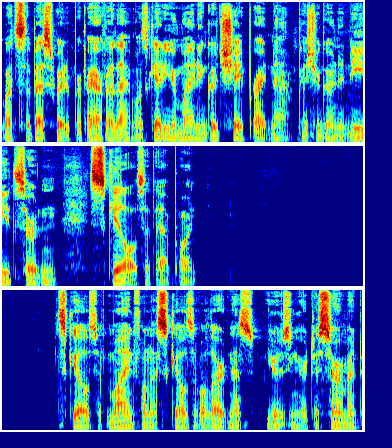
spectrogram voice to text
What's the best way to prepare for that? Well, it's getting your mind in good shape right now, because you're going to need certain skills at that point. Skills of mindfulness, skills of alertness, using your discernment,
